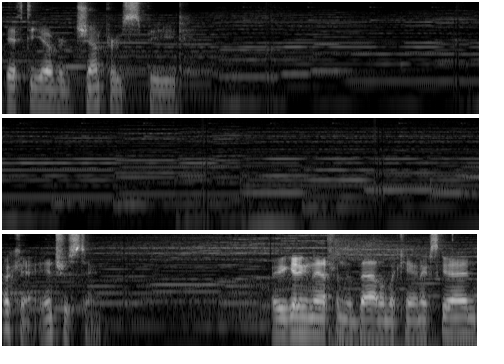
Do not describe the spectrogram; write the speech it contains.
50 over jumper speed. Okay, interesting. Are you getting that from the Battle Mechanics Guide?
